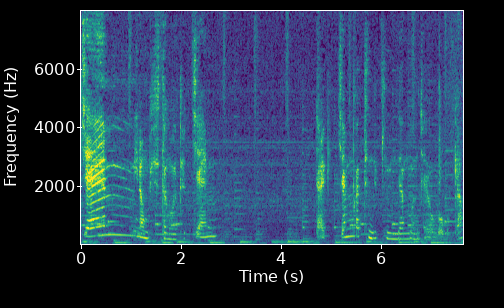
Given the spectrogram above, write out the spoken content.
잼이랑 비슷한 것 같아요. 잼. 딸기 잼 같은 느낌인데 한번 제가 먹어볼게요.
